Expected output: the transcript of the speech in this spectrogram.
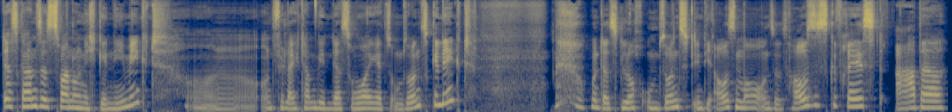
Das Ganze ist zwar noch nicht genehmigt äh, und vielleicht haben wir das Rohr jetzt umsonst gelegt und das Loch umsonst in die Außenmauer unseres Hauses gefräst, aber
